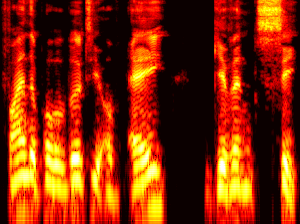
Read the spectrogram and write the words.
find the probability of A given C.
